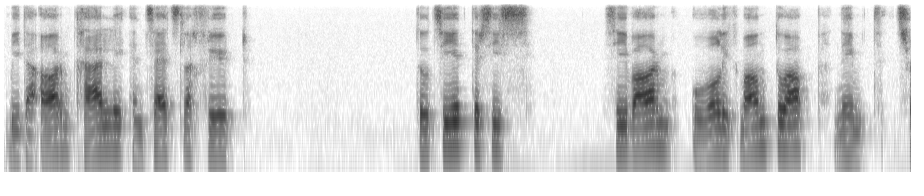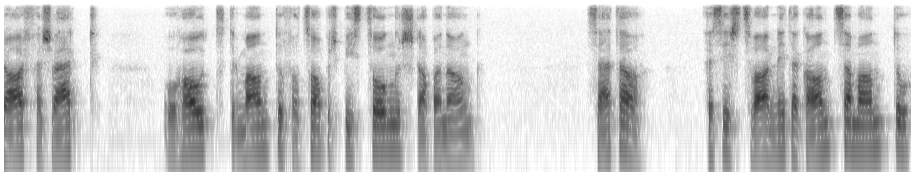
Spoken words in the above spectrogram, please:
wie der arme Kerl entsetzlich friert. Du zieht er sein, sein warm und wollig Mantel ab, nimmt das scharfe Schwert und holt der Mantel von zoberst bis zuunterst abeinander. Seh da, es ist zwar nicht ein ganzer Mantel,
